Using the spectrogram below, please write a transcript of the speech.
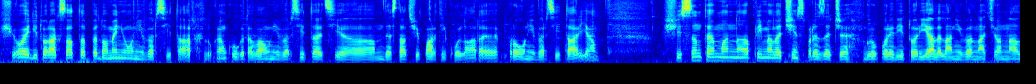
și o editură axată pe domeniul universitar. Lucrăm cu câteva universități de stat și particulare, pro-universitaria și suntem în primele 15 grupuri editoriale la nivel național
